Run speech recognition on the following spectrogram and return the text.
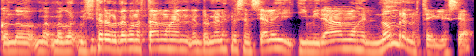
cuando me, hiciste recordar cuando estábamos en, reuniones presenciales y, y, mirábamos el nombre de nuestra iglesia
